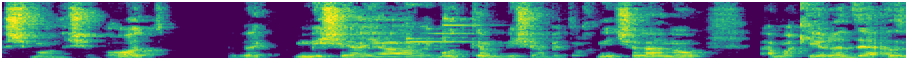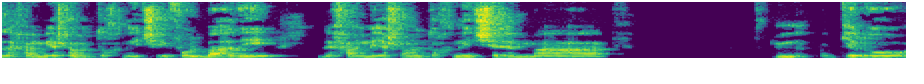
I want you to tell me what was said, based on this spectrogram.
שמונה שבועות, ומי שהיה בבוטקאמפ, מי שהיה בתוכנית שלנו, מכיר את זה, אז לפעמים יש לנו תוכנית שהיא פול בדי, לפעמים יש לנו תוכנית שהם כאילו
